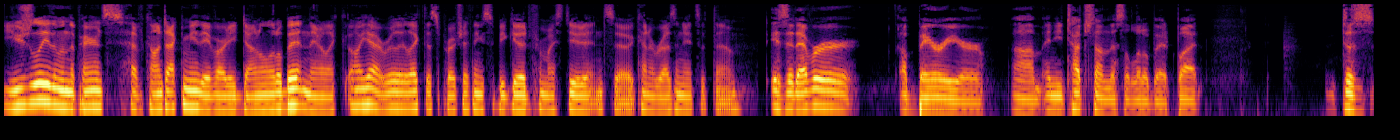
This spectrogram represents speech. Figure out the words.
Usually when the parents have contacted me, they've already done a little bit and they're like, "Oh yeah, I really like this approach. I think this would be good for my student." And so it kind of resonates with them. is it ever a barrier? Um, and you touched on this a little bit, but does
